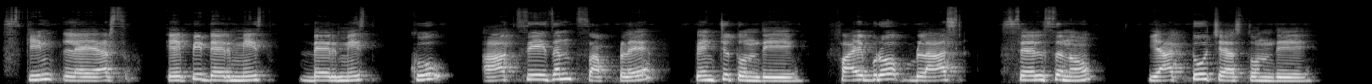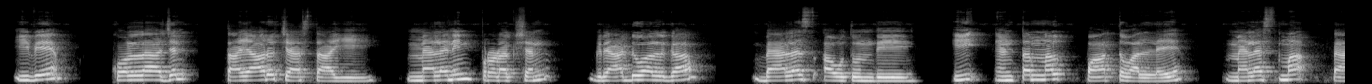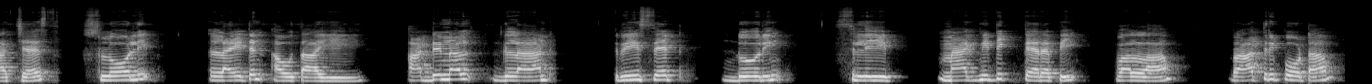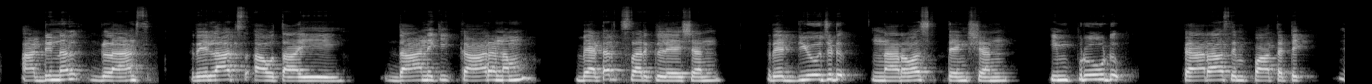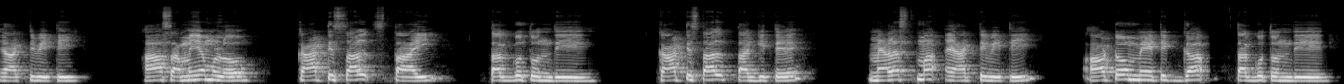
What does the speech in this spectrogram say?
స్కిన్ లేయర్స్ ఎపిడెర్మిస్ డెర్మిస్కు ఆక్సిజన్ సప్లై పెంచుతుంది. ఫైబ్రోబ్లాస్ట్ సెల్స్ను యాక్టివ్ చేస్తుంది. ఇవే కొల్లాజన్ తయారు చేస్తాయి. మెలనిన్ ప్రొడక్షన్ గ్రాడ్యువల్గా బ్యాలెన్స్ అవుతుంది. ఈ ఇంటర్నల్ పాత్ వల్లే మెలస్మా ప్యాచెస్ స్లోలీ లైటన్ అవుతాయి. Adrenal gland reset during sleep. Magnetic therapy వల్ల రాత్రిపూట అడ్రినల్ గ్లాండ్స్ రిలాక్స్ అవుతాయి. దానికి కారణం better circulation reduced nervous tension improved parasympathetic activity. ఆ సమయంలో కార్టిసాల్ స్థాయి తగ్గుతుంది. కార్టిసాల్ తగ్గితే మెలస్మ యాక్టివిటీ ఆటోమేటిక్గా తగ్గుతుంది.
